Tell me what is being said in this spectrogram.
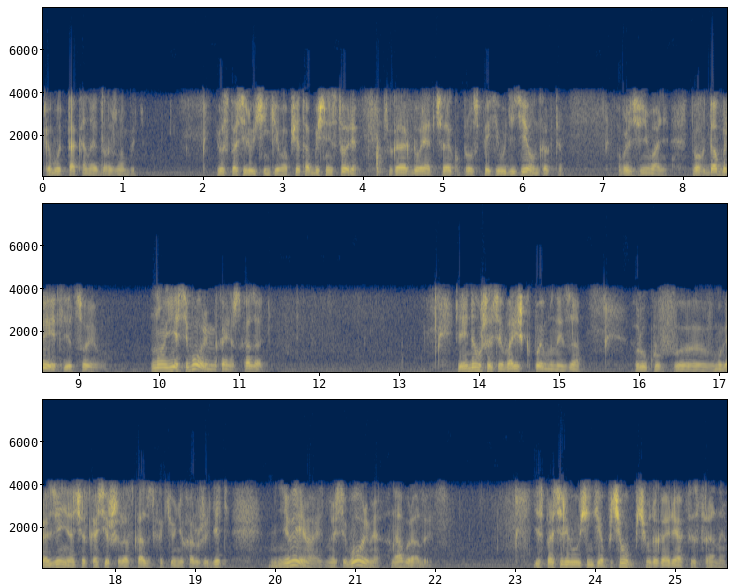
Как будто так оно и должно быть. Его спросили ученики. Вообще-то обычная история, что когда говорят человеку про успехи его детей, он как-то, обратите внимание, только добреет лицо его. Но если вовремя, конечно, сказать. Я не думаю, что если воришка пойманный за руку в, в магазине, начнет кассирша рассказывать, какие у нее хорошие дети, не время, но если вовремя, она обрадуется. И спросили его ученики, а почему, почему такая реакция странная?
